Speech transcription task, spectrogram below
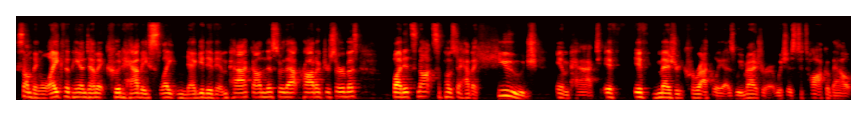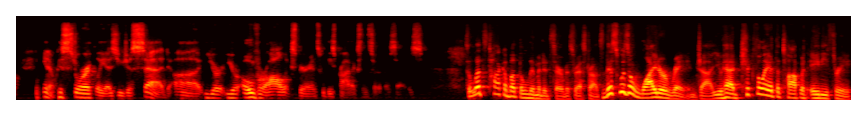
something like the pandemic could have a slight negative impact on this or that product or service but it's not supposed to have a huge impact if if measured correctly as we measure it, which is to talk about, you know, historically, as you just said, uh, your your overall experience with these products and services. So let's talk about the limited service restaurants. This was a wider range. Uh, you had Chick fil A at the top with 83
